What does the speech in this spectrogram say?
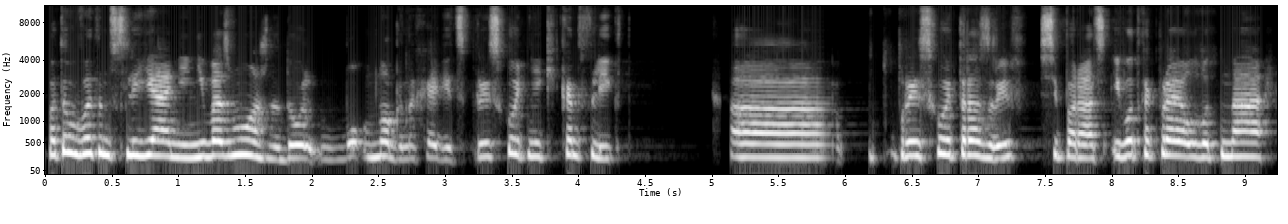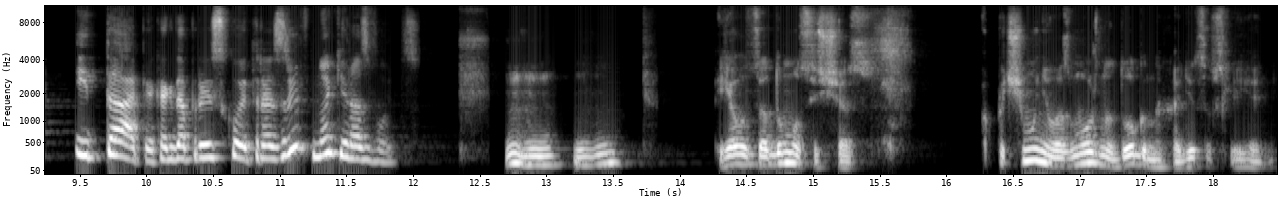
Потом в этом слиянии невозможно дол- много находиться. Происходит некий конфликт, а, происходит разрыв, сепарация. И вот, как правило, вот на этапе, когда происходит разрыв, многие разводятся. мгм, мгм. Я вот задумался сейчас, а почему невозможно долго находиться в слиянии?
